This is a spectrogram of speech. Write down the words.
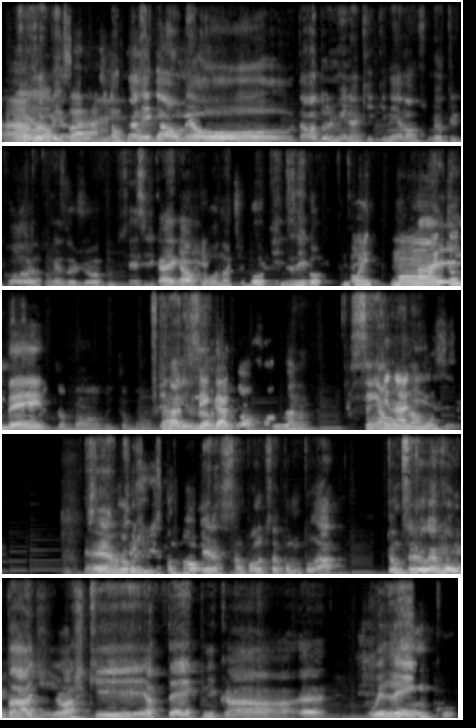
Ah, eu não carregar o meu. Tava dormindo aqui que nem o meu tricolor no começo do jogo. Esqueci de carregar o notebook e desligou. Muito, muito Aí, bem. Muito bom, muito bom. Finalizando o que eu tava falando, sem alongar muito. É um jogo difícil contra o Palmeiras. São Paulo precisa pontuar. Então precisa jogar com uhum. vontade. Eu acho que a técnica, é, o elenco,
